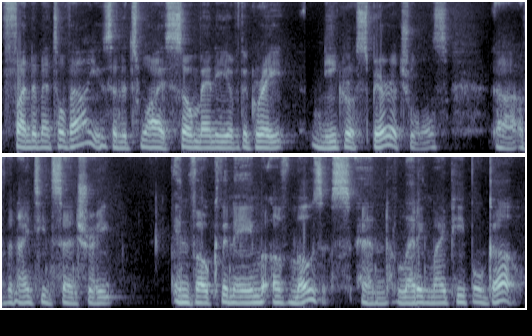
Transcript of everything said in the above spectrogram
fundamental values. And it's why so many of the great Negro spirituals uh, of the 19th century invoke the name of Moses and letting my people go.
